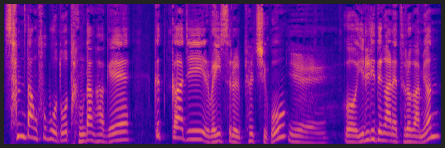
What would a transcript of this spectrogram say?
3당 후보도 당당하게 끝까지 레이스를 펼치고 예. 어 1, 2등 안에 들어가면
